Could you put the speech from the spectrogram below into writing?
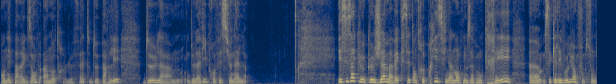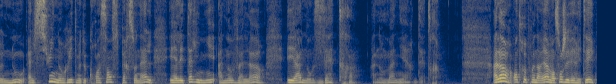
en est par exemple un autre, le fait de parler de la, de la vie professionnelle. Et c'est ça que, que j'aime avec cette entreprise finalement que nous avons créée, euh, c'est qu'elle évolue en fonction de nous, elle suit nos rythmes de croissance personnelle et elle est alignée à nos valeurs et à nos êtres, à nos manières d'être. Alors, entrepreneuriat, mensonge et vérité,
